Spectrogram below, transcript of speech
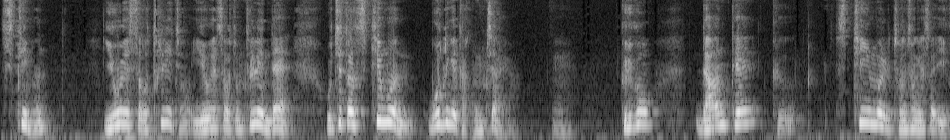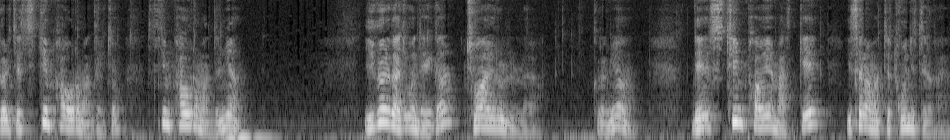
스팀은 EOS하고 틀리죠. EOS하고 좀 틀린데 어쨌든 스팀은 모든 게 다 공짜예요. 예. 그리고 나한테 그 스팀을 전송해서 이걸 이제 스팀 파워로 만들죠. 스팀 파워로 만들면 이걸 가지고 내가 좋아요를 눌러요. 그러면 내 스팀 파워에 맞게 이 사람한테 돈이 들어가요.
